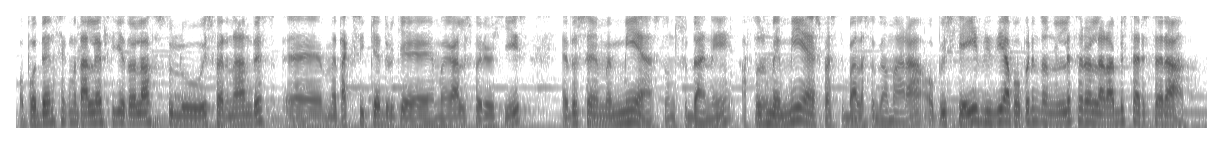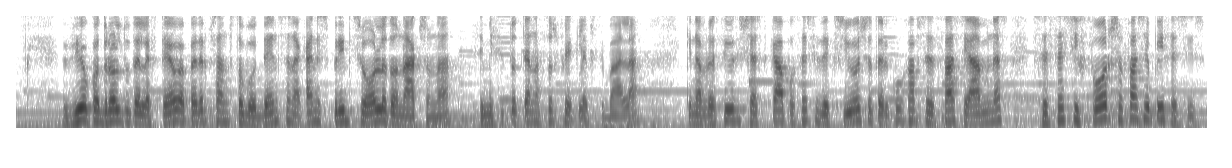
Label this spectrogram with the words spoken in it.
Ο Ποντένσε εκμεταλλεύτηκε το λάθος του Λουίς Φερνάντες ε, μεταξύ κέντρου και μεγάλης περιοχής. Έδωσε με μία στον Σουντανί. Αυτός με μία έσπασε την μπάλα στον Καμαρά, ο οποίος είχε ήδη δει από πριν τον ελεύθερο Ελαραμπή στα αριστερά. Δύο κοντρόλ του τελευταίου επέτρεψαν στον Ποντένσε να κάνει σπριντ σε όλο τον άξονα. Θυμηθείτε ότι ήταν αυτός που είχε κλέψει την μπάλα. Και να βρεθεί ουσιαστικά από θέση δεξιού εσωτερικού χαφ σε φάση άμυνας σε θέση φόρ σε φάση επίθεσης.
